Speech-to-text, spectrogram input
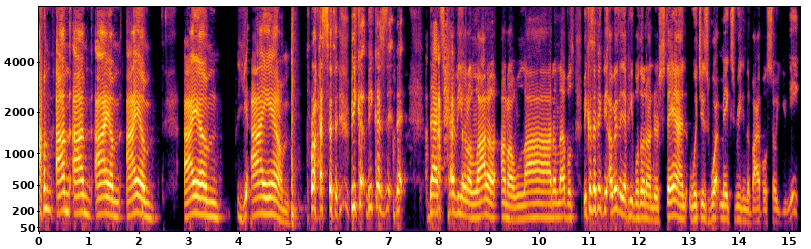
I'm I'm I'm I am I am I am I am processing because because that that's heavy on a lot of on a lot of levels. Because I think the other thing that people don't understand which is what makes reading the Bible so unique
